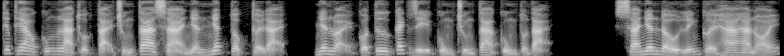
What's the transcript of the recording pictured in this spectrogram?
tiếp theo cũng là thuộc tại chúng ta xà nhân nhất tộc thời đại, nhân loại có tư cách gì cùng chúng ta cùng tồn tại. Xà nhân đầu lĩnh cười ha ha nói.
